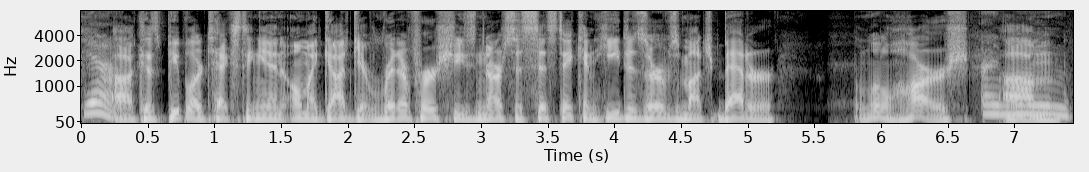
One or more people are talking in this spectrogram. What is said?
Yeah. Because people are texting in, oh my God, get rid of her. She's narcissistic and he deserves much better. A little harsh. I um, mean,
